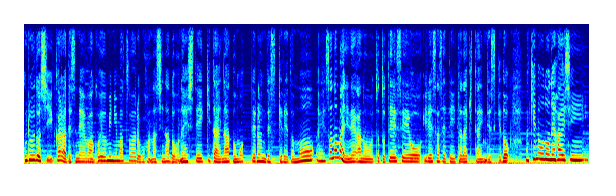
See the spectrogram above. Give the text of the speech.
ウルード氏からですね、まあ、暦にまつわるお話などをねしていきたいなと思ってるんですけれども、えー、その前にねあのちょっと訂正を入れさせていただきたいんですけど、まあ、昨日のね配信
